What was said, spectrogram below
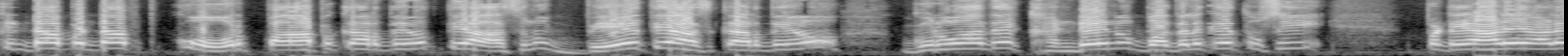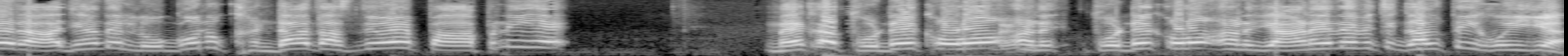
ਕਿੱਡਾ ਵੱਡਾ ਘੋਰ ਪਾਪ ਕਰਦੇ ਹੋ ਇਤਿਹਾਸ ਨੂੰ ਬੇਇਤਿਹਾਸ ਕਰਦੇ ਹੋ। ਗੁਰੂਆਂ ਦੇ ਖੰਡੇ ਨੂੰ ਬਦਲ ਕੇ ਤੁਸੀਂ ਪਟਿਆਲੇ ਵਾਲੇ ਰਾਜਿਆਂ ਦੇ ਲੋਗੋ ਨੂੰ ਖੰਡਾ ਦੱਸਦੇ ਹੋ ਇਹ ਪਾਪ ਨਹੀਂ ਹੈ। ਮੈਂ ਕਿਹਾ ਤੁਹਾਡੇ ਕੋਲੋਂ ਤੁਹਾਡੇ ਕੋਲੋਂ ਅਣਜਾਣੇ ਦੇ ਵਿੱਚ ਗਲਤੀ ਹੋਈ ਆ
